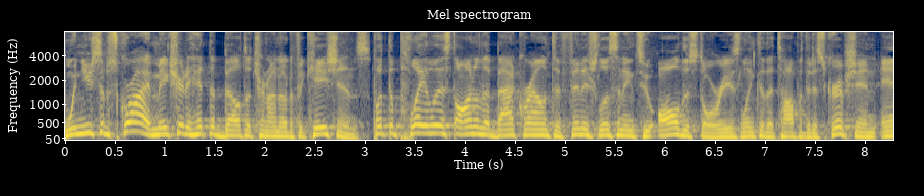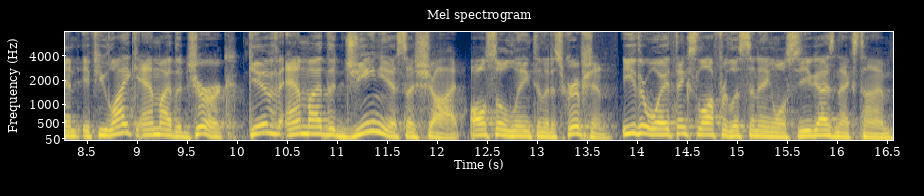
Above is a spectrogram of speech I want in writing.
When you subscribe, make sure to hit the bell to turn on notifications. Put the playlist on in the background to finish listening to all the stories linked at the top of the description. And if you like Am I the Jerk, give Am I the Genius a shot, also linked in the description. Either way, thanks a lot for listening. We'll see you guys next time.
